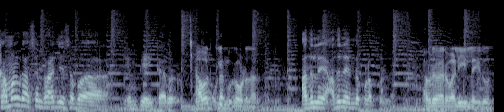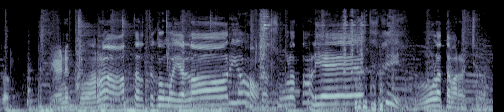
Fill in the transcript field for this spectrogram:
கமல்ஹாசன் ராஜ்யசபா எம்பி ஆயிட்டாரு. அவர் திமுக தான் அதுல அதுல எந்த குழப்பம் இல்லை. அவர் வேற வழி இல்லை இருபத்தாறு. எனக்கு வர ஆத்திரத்துக்கு உங்க எல்லாரையும் சூளத்தாலேயே மூலத்தை வர வச்சிருவேன்.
